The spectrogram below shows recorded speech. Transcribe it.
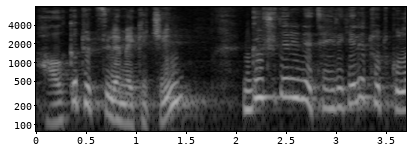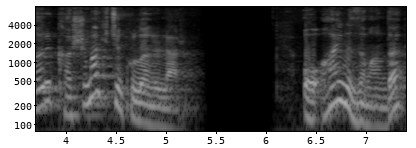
halkı tütsülemek için, güçlerini tehlikeli tutkuları kaşımak için kullanırlar. O aynı zamanda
